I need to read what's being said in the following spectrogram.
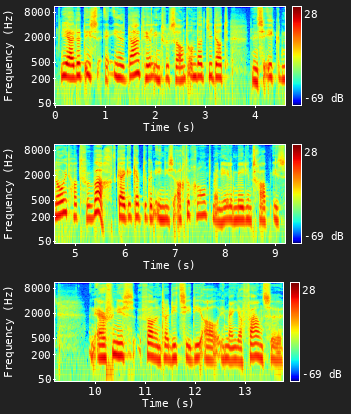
Ja, dat is inderdaad heel interessant, omdat je dat, tenminste ik, nooit had verwacht. Kijk, ik heb natuurlijk een Indische achtergrond. Mijn hele mediumschap is een erfenis van een traditie die al in mijn Javaanse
